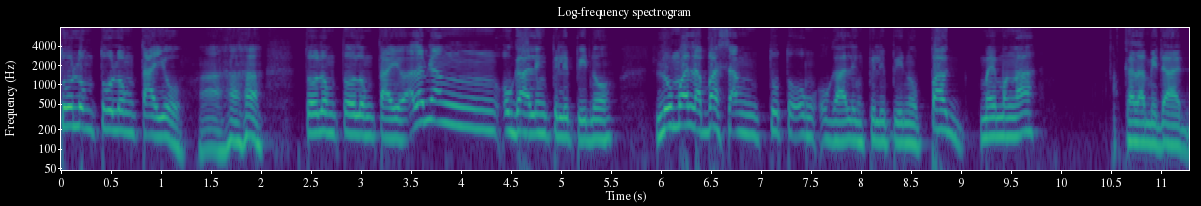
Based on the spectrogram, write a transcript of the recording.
Tulong-tulong tayo. Tulong-tulong tayo. Alam niyo ang ugaling Pilipino, lumalabas ang totoong ugaling Pilipino pag may mga kalamidad.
